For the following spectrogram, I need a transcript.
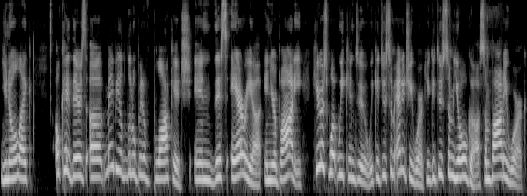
You know, like, okay, there's uh, maybe a little bit of blockage in this area in your body. Here's what we can do. We could do some energy work. You could do some yoga, some body work.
